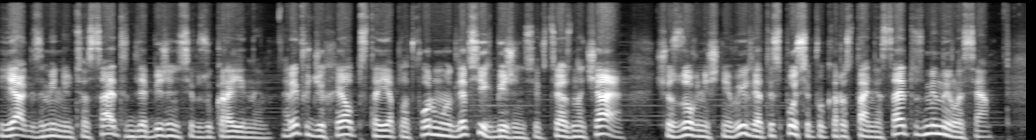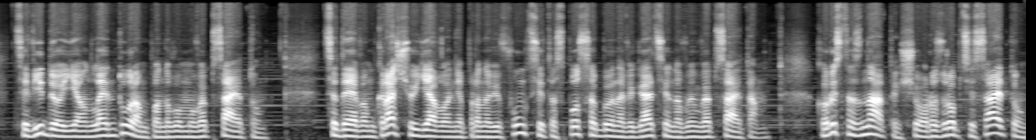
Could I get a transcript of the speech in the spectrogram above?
Як змінюється сайт для біженців з України? Refugee Help стає платформою для всіх біженців. Це означає, що зовнішній вигляд і спосіб використання сайту змінилися. Це відео є онлайн-туром по новому вебсайту. Це дає вам краще уявлення про нові функції та способи навігації новим вебсайтам. Корисно знати, що у розробці сайту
